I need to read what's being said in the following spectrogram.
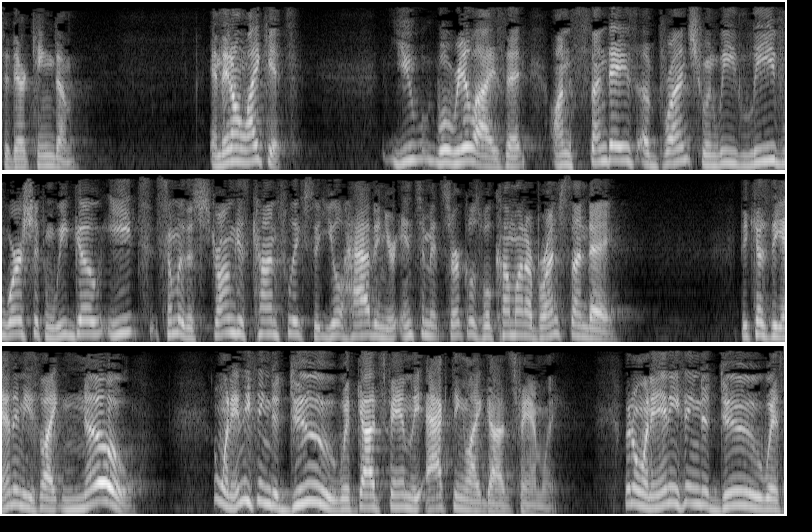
to their kingdom. And they don't like it. You will realize that on Sundays of brunch, when we leave worship and we go eat, some of the strongest conflicts that you'll have in your intimate circles will come on a brunch Sunday. Because the enemy's like, no, I don't want anything to do with God's family acting like God's family. We don't want anything to do with,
